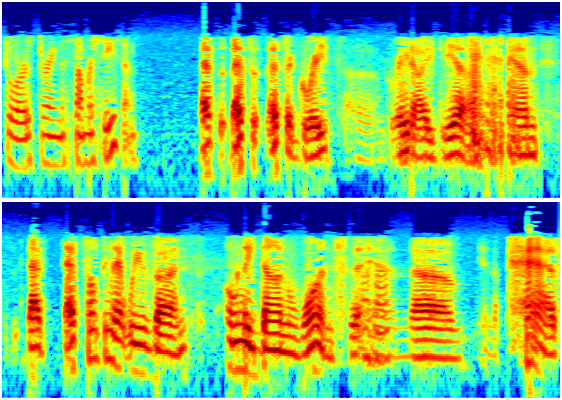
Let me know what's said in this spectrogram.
stores during the summer season. That's that's a, that's a great uh, great idea, and that that's something that we've uh, only done once, Uh-huh. and um, in the past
